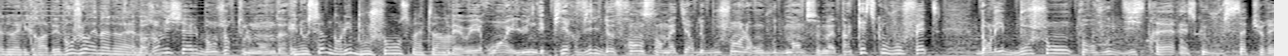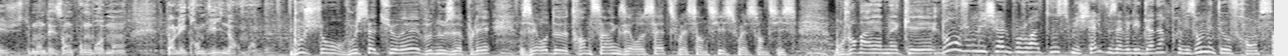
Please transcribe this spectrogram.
Emmanuel Grabé. Bonjour Emmanuel. Bonjour Michel, bonjour tout le monde. Et nous sommes dans les bouchons ce matin. Ben oui, Rouen est l'une des pires villes de France en matière de bouchons. Alors on vous demande ce matin, qu'est-ce que vous faites dans les bouchons pour vous distraire? Est-ce que vous saturez justement des encombrements dans les grandes villes normandes? Bouchons, vous saturez, vous nous appelez 02 35 07 66 66. Bonjour Marianne Naquet. Bonjour Michel, bonjour à tous. Michel, vous avez les dernières prévisions de Météo France.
